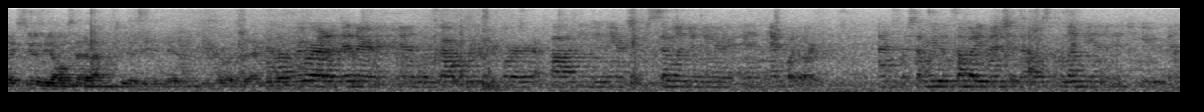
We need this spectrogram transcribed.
Like Susie also had an opportunity in what? Uh, we were at a dinner and we've got working for an engineer, civil engineer in Ecuador. And for some reason somebody mentioned that I was Colombian and he and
